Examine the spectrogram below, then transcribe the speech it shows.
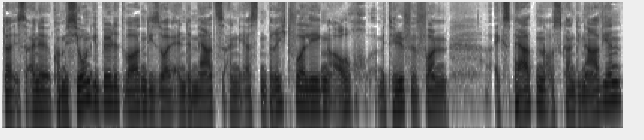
Da ist eine Kommission gebildet worden, die soll Ende März einen ersten Bericht vorlegen, auch mit Hilfe von Experten aus Skandinavien.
